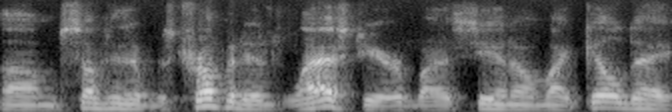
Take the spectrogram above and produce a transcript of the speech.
um, something that was trumpeted last year by CNO Mike Gilday,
